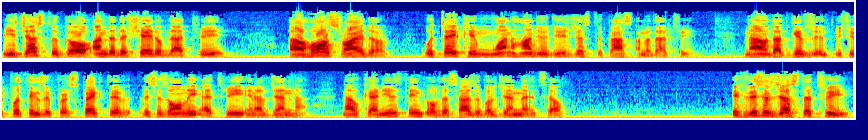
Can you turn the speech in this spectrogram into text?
Means just to go under the shade of that tree, a horse rider would take him 100 years just to pass under that tree. Now that gives it, if you put things in perspective, this is only a tree in Al-Jannah. Now can you think of the size of Al-Jannah itself? If this is just a tree,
